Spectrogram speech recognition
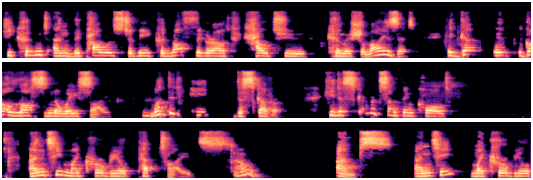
he couldn't, and the powers to be could not figure out how to commercialize it, it got it got lost in the wayside. Mhm. What did he discover? He discovered something called antimicrobial peptides. Oh, AMPs, antimicrobial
